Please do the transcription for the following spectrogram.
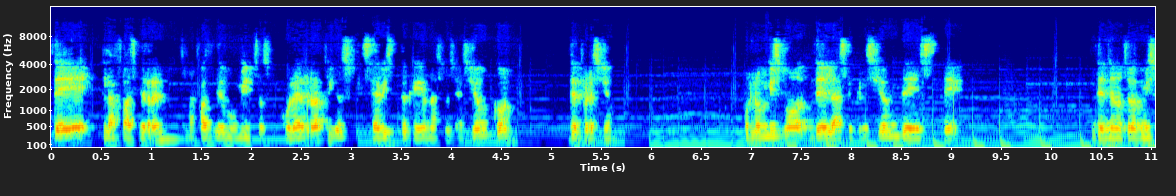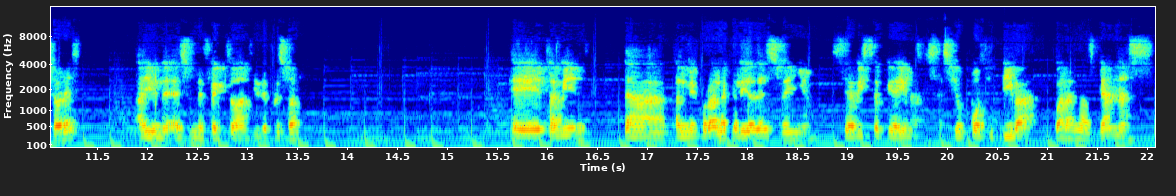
de la fase REM, la fase de movimientos musculares rápidos, se ha visto que hay una asociación con depresión. Por lo mismo de la secreción de, este, de neurotransmisores, hay un, es un efecto antidepresor. Eh, también al mejorar la calidad del sueño, se ha visto que hay una sensación positiva para las ganas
